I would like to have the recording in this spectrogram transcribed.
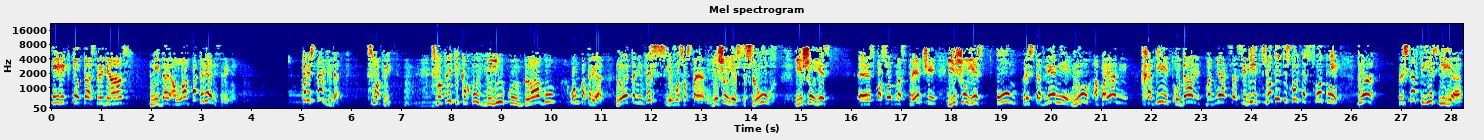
или кто-то среди нас, не дай Аллах, потеряли зрение. Представь, видать, смотрите. Смотрите, какой великую благо он потерял. Но это не весь его состояние. Еще есть слух, еще есть э, способность речи, еще есть ум, представление, ног, опаяние, ходить, ударить, подняться, сидит. Смотрите, сколько сотни план. Представьте, если я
